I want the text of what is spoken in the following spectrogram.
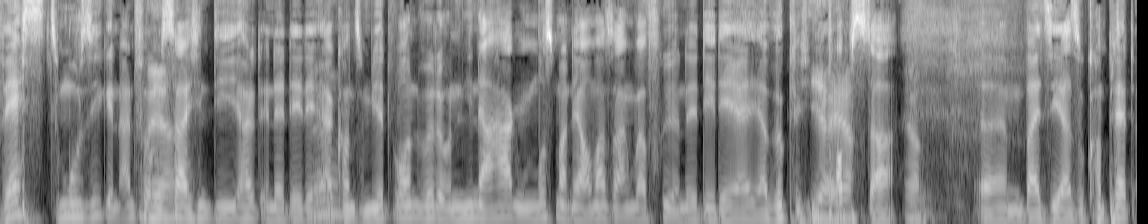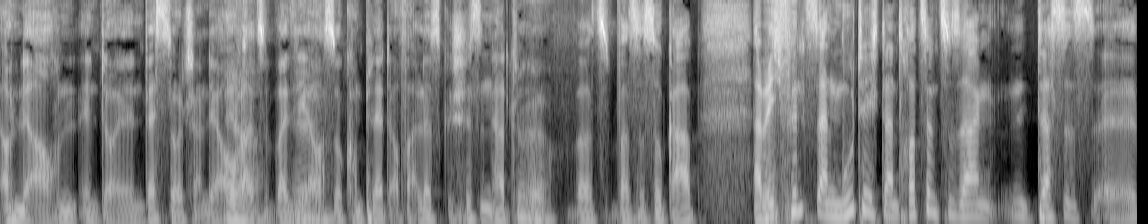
Westmusik in Anführungszeichen, die halt in der DDR Ja. konsumiert worden würde. Und Nina Hagen muss man ja auch mal sagen, war früher in der DDR ja wirklich ein Ja, ja. Popstar, Ja. Ähm, weil sie ja so komplett auch, auch in, in Westdeutschland ja auch, Ja, also weil sie ja. auch so komplett auf alles geschissen hat, Genau. äh, was, was es so gab. Aber ich finde es dann mutig, dann trotzdem zu sagen, das ist, äh,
